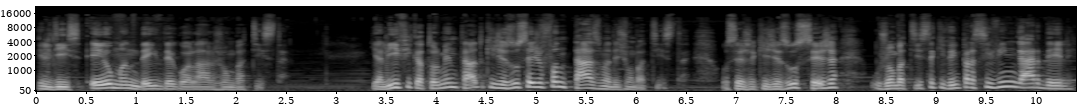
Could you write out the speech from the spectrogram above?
Ele diz: Eu mandei degolar João Batista. E ali fica atormentado que Jesus seja o fantasma de João Batista, ou seja, que Jesus seja o João Batista que vem para se vingar dele.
